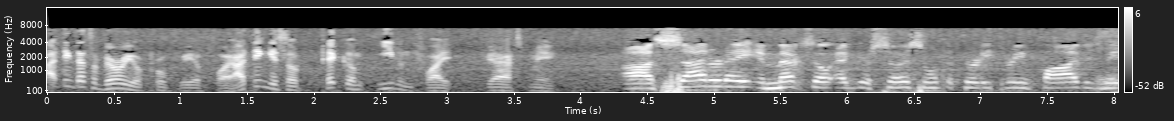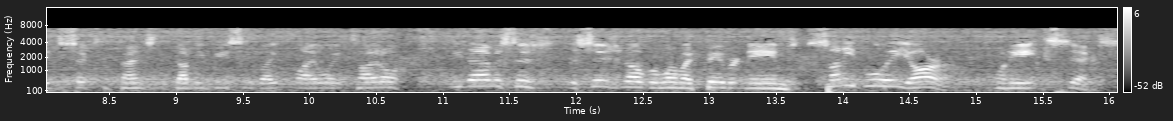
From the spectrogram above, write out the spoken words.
I think that's a very appropriate fight. I think it's a pick 'em even fight, if you ask me. Uh, Saturday in Mexico, Edgar Sosa went to 33 and 5. He's made the sixth defense of the WBC light flyweight title. Unanimous decision over one of my favorite names, Sonny Yara, 28 6.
